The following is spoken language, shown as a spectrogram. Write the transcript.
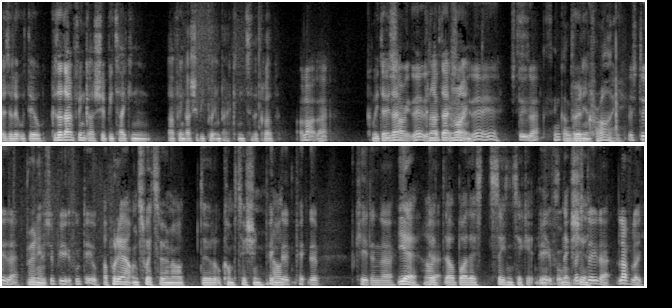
as a little deal. Because I don't think I should be taking, I think I should be putting back into the club. I like that. Can we do There's that? something there. There's Can I have that in definitely something writing? there, yeah. Let's do that. I think I'm Brilliant. going to cry. Let's do that. Brilliant. It's a beautiful deal. I'll put it out on Twitter and I'll do a little competition. Pick And I'll- the pick the kid and the yeah, I'll, Yeah. I'll buy their season ticket beautiful. next, next Let's year. do that. Lovely.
